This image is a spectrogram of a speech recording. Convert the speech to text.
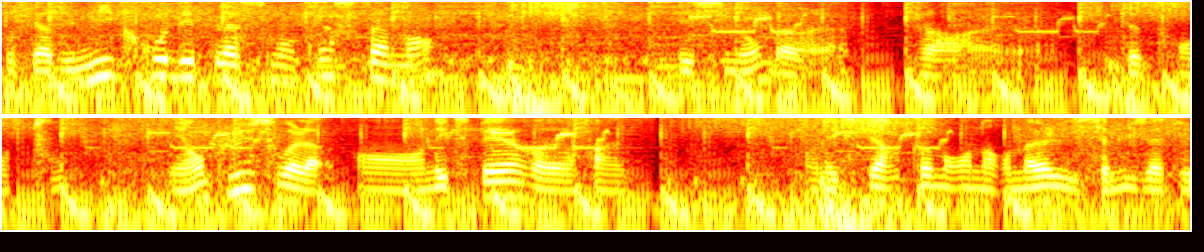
Faut faire du micro-déplacement constamment. Et sinon, bah voilà. Genre, euh, tu te prends tout. Et en plus, voilà, en expert, euh, enfin, en expert comme en normal, il s'amuse à te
